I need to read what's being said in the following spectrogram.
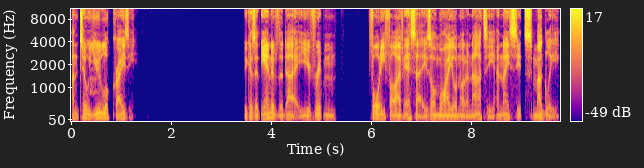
until you look crazy. Because at the end of the day, you've written 45 essays on why you're not a Nazi, and they sit smugly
